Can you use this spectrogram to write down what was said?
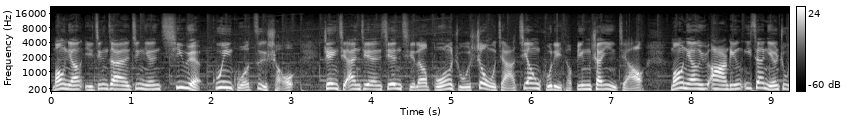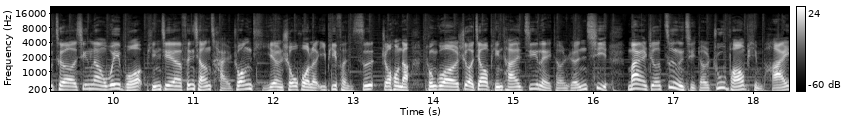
猫娘已经在今年七月归国自首。这起案件掀起了博主售假江湖里的冰山一角。猫娘于二零一三年注册新浪微博，凭借分享彩妆体验收获了一批粉丝。之后呢，通过社交平台积累的人气，卖着自己的珠宝品牌，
